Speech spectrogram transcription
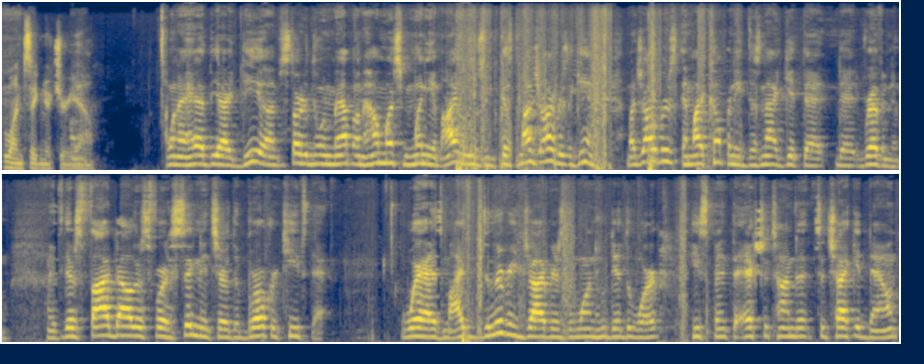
One signature, yeah. Um, when I had the idea, I started doing math on how much money am I losing because my drivers, again, my drivers and my company does not get that that revenue. If there's five dollars for a signature, the broker keeps that. Whereas my delivery driver is the one who did the work. He spent the extra time to, to track it down.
